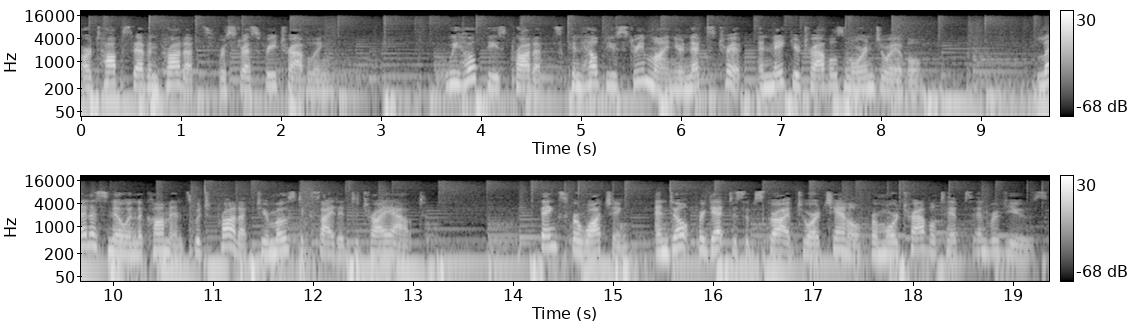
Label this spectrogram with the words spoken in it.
our top 7 products for stress-free traveling. We hope these products can help you streamline your next trip and make your travels more enjoyable. Let us know in the comments which product you're most excited to try out. Thanks for watching, and don't forget to subscribe to our channel for more travel tips and reviews.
